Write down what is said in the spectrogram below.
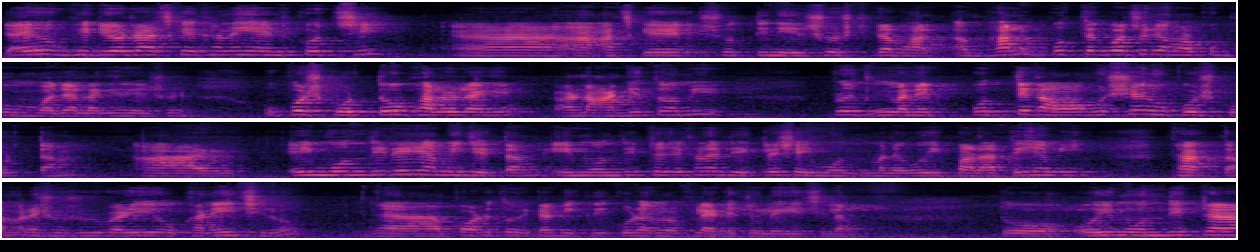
যাই হোক, ভিডিওটা আজকে এখানেই এন্ড করছি। আজকে সত্যি নীলষষ্ঠীটা ভালো ভালো, প্রত্যেক বছরই আমার খুব মজা লাগে নীলষষ্ঠী উপোস করতেও ভালো লাগে, কারণ আগে তো আমি মানে প্রত্যেক অমাবস্যায় উপোস করতাম। আর এই মন্দিরেই আমি যেতাম। এই মন্দিরটা যেখানে দেখলে সেই মন- ওই পাড়াতেই আমি থাকতাম। মানে শ্বশুরবাড়ি ওখানেই ছিল। পরে তো এটা বিক্রি করে আমরা ফ্ল্যাটে চলে গেছিলাম। তো ওই মন্দিরটা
